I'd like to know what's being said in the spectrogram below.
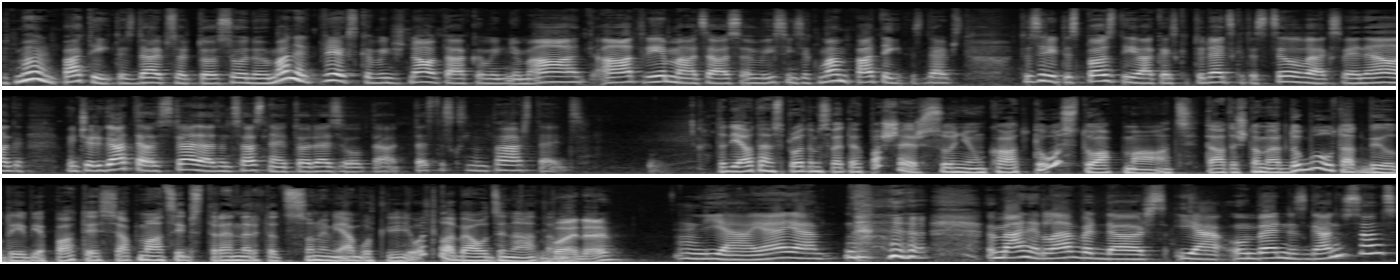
bet man patīk tas darbs ar to sodu. Man ir prieks, ka viņš nav tā, ka viņam ātri, ātri iemācās un viss. Viņa saka, man patīk tas darbs. Tas arī tas pozitīvākais, ka tu redz, ka tas cilvēks vienalga, viņš ir gatavs strādāt un sasniegt to rezultātu. Tas tas, kas man pārsteidz. Tad jautājums, protams, vai tev pašai ir suņi un kā tu tos to apmāci? Tā taču tomēr dubulta atbildība. Ja patiesi apmācības treneri, tad sunim jābūt ļoti labi audzinātam. Vai ne? Jā, jā, jā. man ir labradors, jā, un bērns Gansuns.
